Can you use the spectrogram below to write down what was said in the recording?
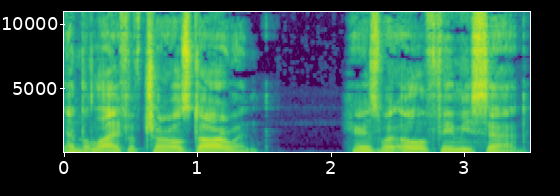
and the life of Charles Darwin. Here's what Olufemi said.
